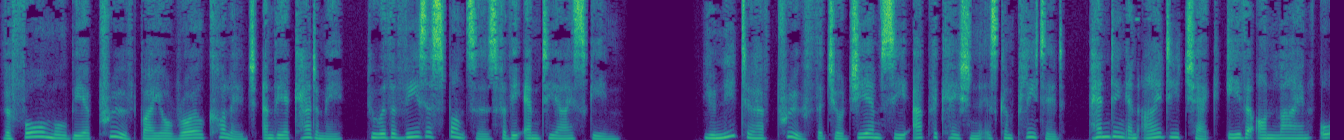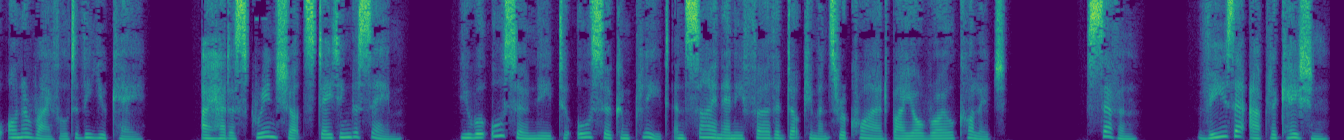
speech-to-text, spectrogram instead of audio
The form will be approved by your Royal College and the Academy, who are the visa sponsors for the MTI scheme you need to have proof that your GMC application is completed, pending an ID check either online or on arrival to the UK. I had a screenshot stating the same. You will also need to also complete and sign any further documents required by your Royal College. 7. Visa application.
